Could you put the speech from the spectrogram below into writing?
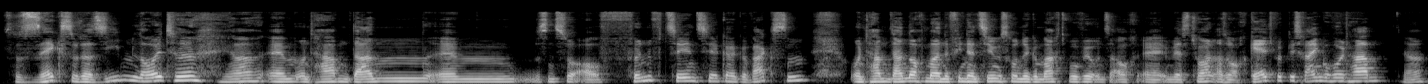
so sechs oder sieben Leute, ja, ähm, und haben dann, ähm, sind so auf 15 circa gewachsen und haben dann noch mal eine Finanzierungsrunde gemacht, wo wir uns auch äh, Investoren, also auch Geld wirklich reingeholt haben, ja,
